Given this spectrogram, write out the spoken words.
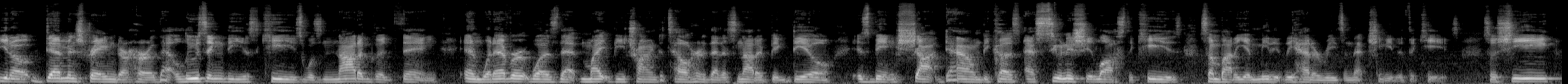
you know demonstrating to her that losing these keys was not a good thing and whatever it was that might be trying to tell her that it's not a big deal is being shot down because as soon as she lost the keys somebody immediately had a reason that she needed the keys. So she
